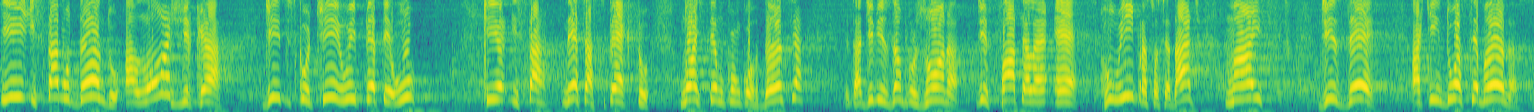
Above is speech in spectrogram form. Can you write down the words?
e está mudando a lógica de discutir o IPTU, que está nesse aspecto, nós temos concordância, a divisão por zona, de fato, ela é, ruim para a sociedade, mas dizer aqui em duas semanas,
